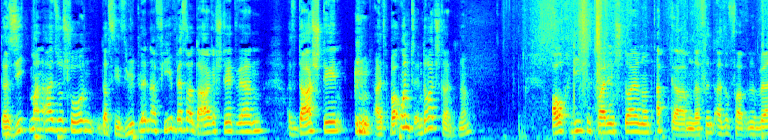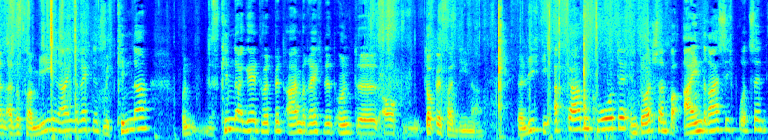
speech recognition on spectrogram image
Da sieht man also schon, dass die Südländer viel besser dargestellt werden, also dastehen, als bei uns in Deutschland. Ne? Auch liegt es bei den Steuern und Abgaben. Das sind also, werden also Familien eingerechnet mit Kindern und das Kindergeld wird mit einberechnet und äh, auch Doppelverdiener. Da liegt die Abgabenquote in Deutschland bei 31 Prozent,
